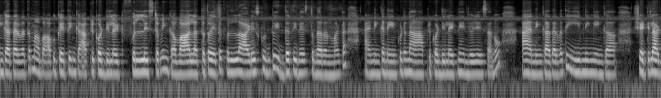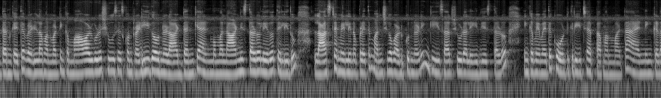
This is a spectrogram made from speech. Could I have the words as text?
ఇంకా తర్వాత మా బాబుకి అయితే ఇంకా ఆప్రికాట్ డిలైట్ ఫుల్ ఇష్టం. ఇంకా వాళ్ళ అత్తతో అయితే ఫుల్ ఆడేసుకుంటూ ఇద్దరు తినేస్తున్నారు అనమాట అండ్ ఇంకా నేను కూడా నా ఆప్రికాట్ డిలైట్ని ఎంజాయ్ చేశాను. అండ్ ఇంకా ఆ తర్వాత ఈవినింగ్ ఇంకా షటిల్ ఆడడానికి అయితే వెళ్ళాం అనమాట ఇంకా మావాడు కూడా షూస్ వేసుకొని రెడీగా ఉన్నాడు ఆడడానికి. అండ్ మమ్మల్ని ఆడనిస్తాడో లేదో తెలీదు. లాస్ట్ టైం వెళ్ళినప్పుడు అయితే మంచిగా పడుకున్నాడు. ఇంక ఈసారి చూడాలి ఏం చేస్తాడో. ఇంకా మేమైతే కోర్టుకి రీచ్ అయిపోయామన్నమాట. అండ్ ఇక్కడ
